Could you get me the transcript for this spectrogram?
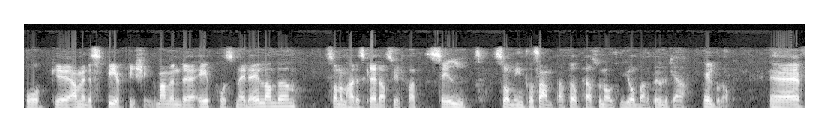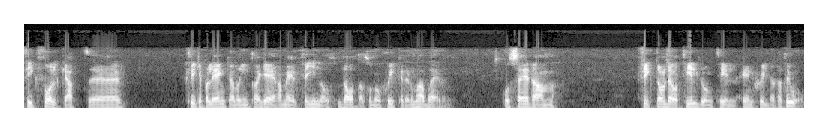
och eh, använde spearfishing. De använde e-postmeddelanden som de hade skräddarsytt för att se ut som intressanta för personal som jobbade på olika elbolag. Eh, fick folk att eh, klicka på länkar eller interagera med filer, data som de skickade i de här breven. Och sedan fick de då tillgång till enskilda datorer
